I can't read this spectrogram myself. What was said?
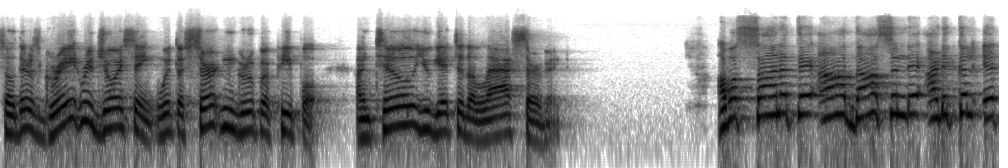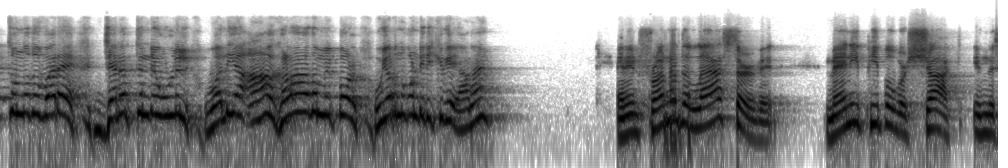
So there's great rejoicing with a certain group of people. until you get to the last servant. അവസാനത്തെ ആ ദാസന്റെ അടുക്കൽ എത്തുന്നത് വരെ ജനത്തിന്റെ ഉള്ളിൽ വലിയ ആഹ്ലാദം ഇപ്പോൾ ഉയർന്നുകൊണ്ടിരിക്കുകയാണ് And in front of the last servant, many people were shocked in the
